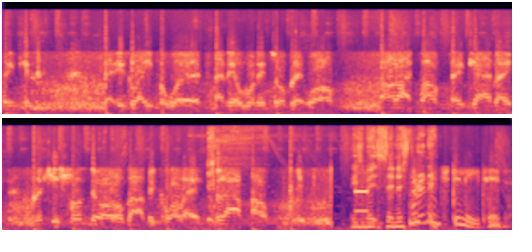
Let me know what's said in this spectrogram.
thinking that he's late for work, and he'll run into a brick wall. All right, pal. Take care, mate. Brick his front door up. That'll be quality. Blah, pal. He's a bit sinister, isn't he? Message deleted.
